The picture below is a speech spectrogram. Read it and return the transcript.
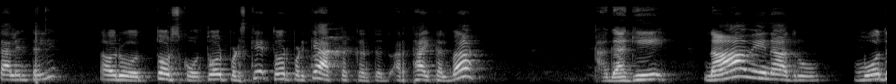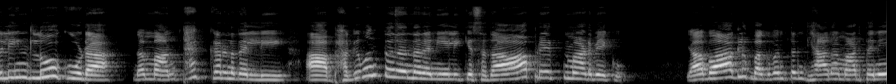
ಟ್ಯಾಲೆಂಟಲ್ಲಿ ಅವರು ತೋರಿಸ್ಕೊ, ತೋರ್ಪಡಿಸ್ಕೆ, ತೋರ್ಪಡಿಕೆ ಆಗ್ತಕ್ಕಂಥದ್ದು. ಅರ್ಥ ಆಯ್ತಲ್ವಾ? ಹಾಗಾಗಿ ನಾವೇನಾದರೂ ಮೊದಲಿಂದಲೂ ಕೂಡ ನಮ್ಮ ಅಂತಃಕರಣದಲ್ಲಿ ಆ ಭಗವಂತನನ್ನು ನೆನೆಯಲಿಕ್ಕೆ ಸದಾ ಪ್ರಯತ್ನ ಮಾಡಬೇಕು. ಯಾವಾಗಲೂ ಭಗವಂತನ ಧ್ಯಾನ ಮಾಡ್ತಾನೇ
